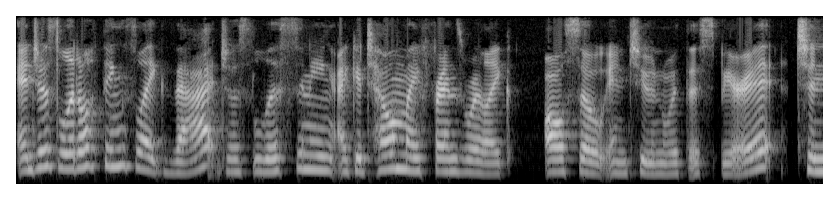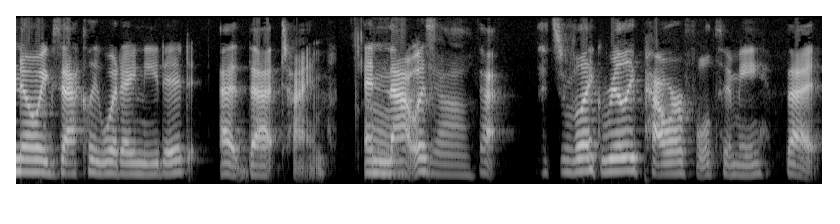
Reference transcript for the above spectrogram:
and just little things like that just listening i could tell my friends were like also in tune with the spirit to know exactly what I needed at that time. And Oh, that was yeah. that it's like really powerful to me that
